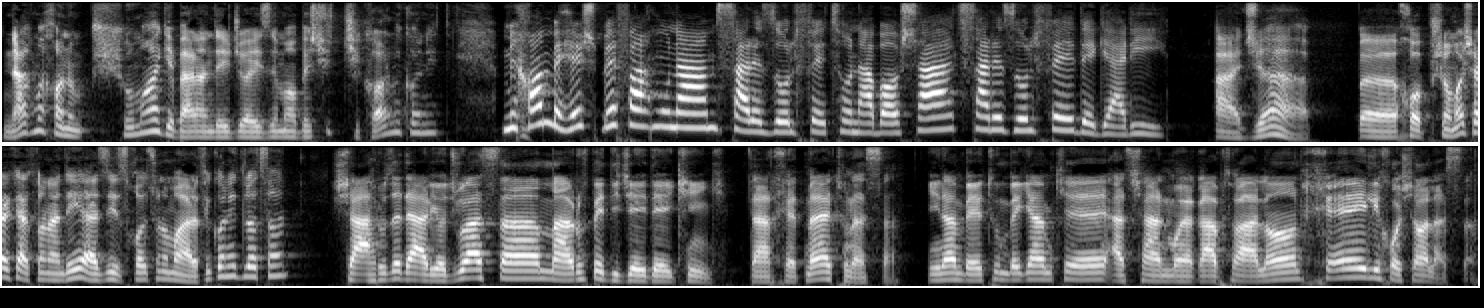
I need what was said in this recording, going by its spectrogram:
نقمه خانم شما اگه برنده جایزه ما بشید چیکار می‌کنید؟ می‌خوام بهش بفهمونم سر زلف تو نباشد سر زلف دگری. عجب. خب شما شرکت کننده عزیز خودتون رو معرفی کنید لطفا. شهروز دریاجو هستم معروف به دیجی دیکینگ در خدمتتون هستم. اینم بهتون بگم که از چند ماه قبل تا الان خیلی خوشحال هستم.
